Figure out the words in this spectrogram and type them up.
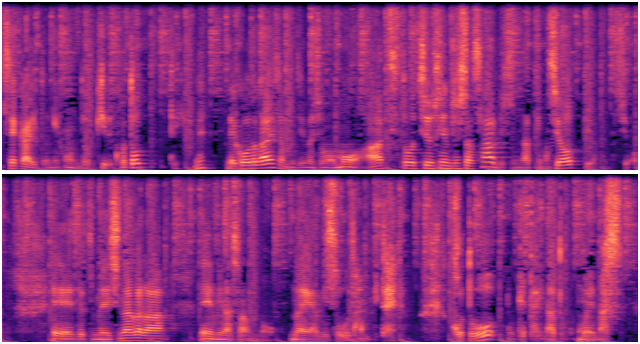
世界と日本で起きることっていうね。レコード会社も事務所ももうアーティストを中心としたサービスになってますよっていう話を、えー説明しながら、えー皆さんの悩み相談みたいなことを受けたいなと思います。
